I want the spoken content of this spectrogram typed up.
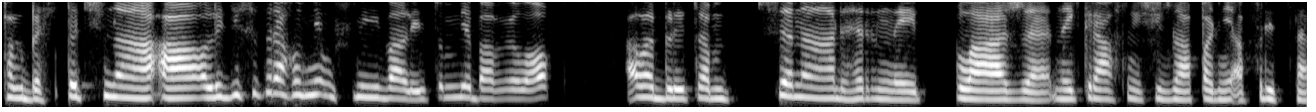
pak bezpečná a lidi se teda hodně usmívali, to mě bavilo, ale byly tam přenádherné pláže, nejkrásnější v západní Africe.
